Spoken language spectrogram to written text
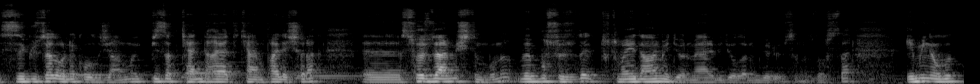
size güzel örnek olacağımı bizzat kendi hayat hikayemi paylaşarak e, söz vermiştim bunu ve bu sözü de tutmaya devam ediyorum eğer videolarımı görüyorsanız dostlar. Emin olun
